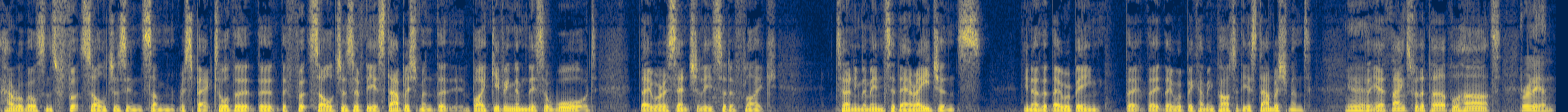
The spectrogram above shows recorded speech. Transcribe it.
Harold Wilson's foot soldiers in some respect, or the, the, the foot soldiers of the establishment. That by giving them this award, they were essentially sort of like turning them into their agents. You know that they were being they they, they were becoming part of the establishment. Yeah. But yeah, thanks for the Purple Heart. Brilliant.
